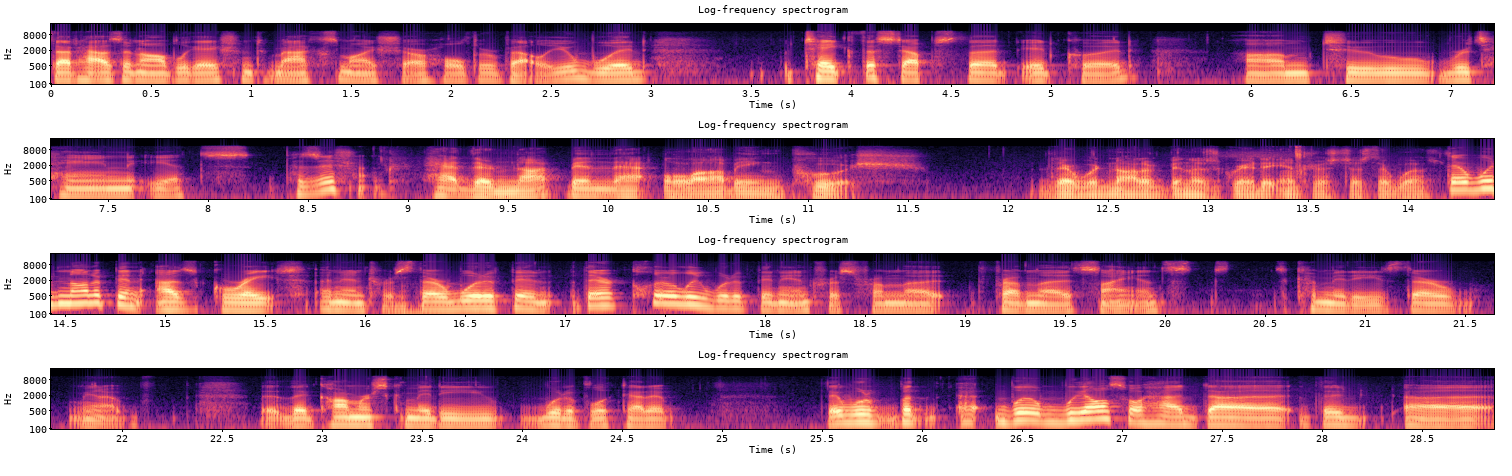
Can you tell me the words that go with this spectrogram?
that has an obligation to maximize shareholder value would take the steps that it could um, to retain its position. Had there not been that lobbying push, there would not have been as great an interest as there was? There would not have been as great an interest. There would have been, there clearly would have been interest from the from the science committees. There, you know, the, the Commerce Committee would have looked at it. They would, but uh, we, also had uh, the uh,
